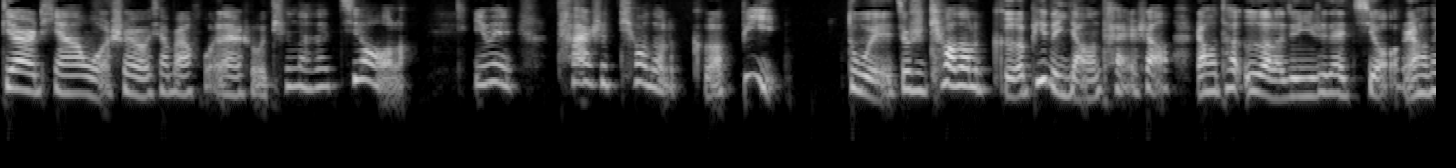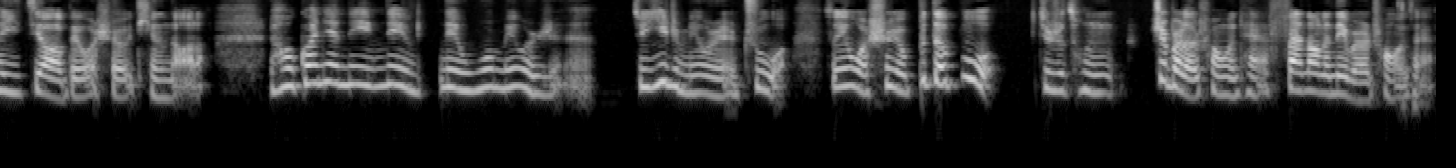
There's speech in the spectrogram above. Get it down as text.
第二天我舍友下班回来的时候，听到它叫了，因为它是跳到了隔壁，对，就是跳到了隔壁的阳台上，然后它饿了就一直在叫，然后它一叫被我舍友听到了，然后关键那那那屋没有人。就一直没有人住，所以我舍友不得不就是从这边的窗户台翻到了那边的窗户台，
